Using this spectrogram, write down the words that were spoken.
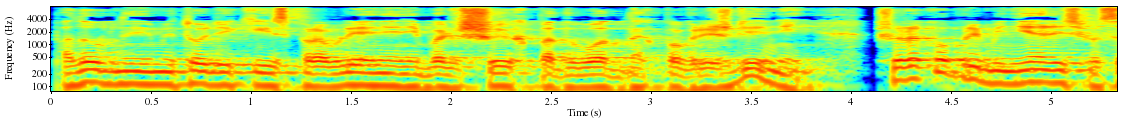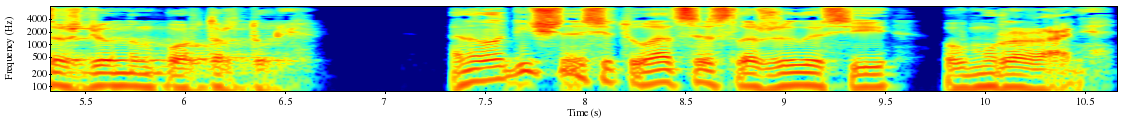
Подобные методики исправления небольших подводных повреждений широко применялись в осажденном Порт-Артуре. Аналогичная ситуация сложилась и в Мураране.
